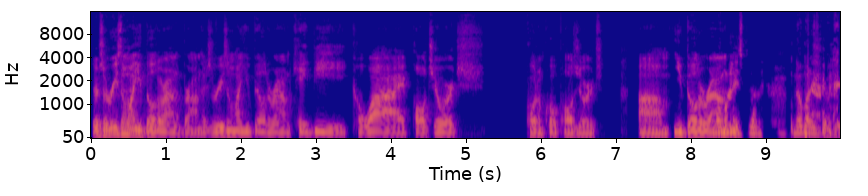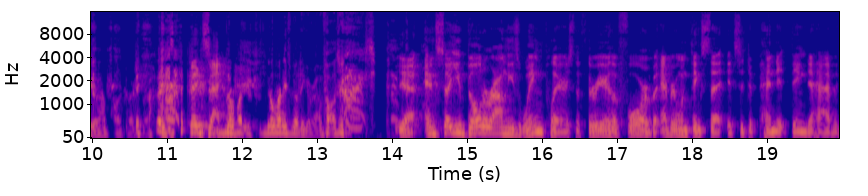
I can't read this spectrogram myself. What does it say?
There's a reason why you build around LeBron. There's a reason why you build around KD, Kawhi, Paul George, quote unquote Paul George. Um, you build around nobody's, these... building, nobody's building around Paul George, bro. exactly. Nobody, nobody's building around Paul George. yeah, and so you build around these wing players, the three or the four, but everyone thinks that it's a dependent thing to have.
